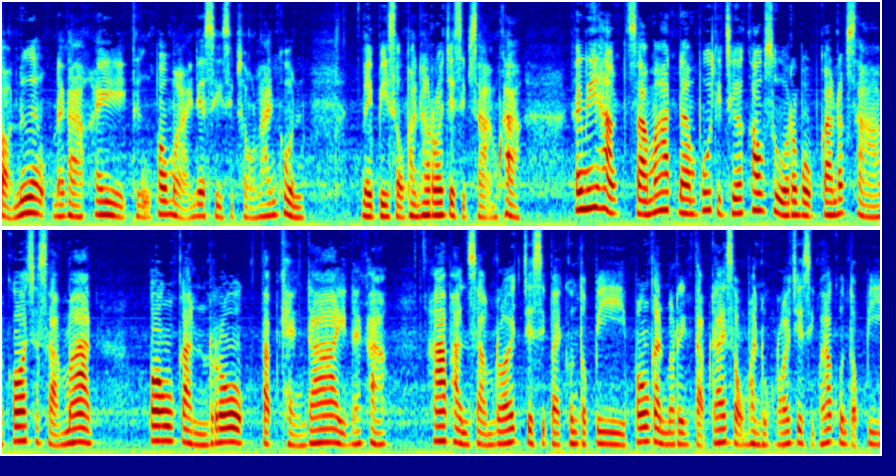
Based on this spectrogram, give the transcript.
ต่อเนื่องนะคะ ให้ถึงเป้าหมายเนี่ย 42 ล้านคน ในปี 2573 ค่ะ ทั้งนี้หากสามารถนำผู้ติดเชื้อเข้าสู่ระบบการรักษาก็จะสามารถป้องกันโรคตับแข็งได้นะคะ 5,378 คนต่อปี ป้องกันมะเร็งตับได้ 2,675 คนต่อปี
